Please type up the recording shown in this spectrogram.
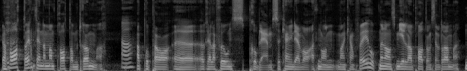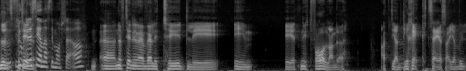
Jag hatar egentligen när man pratar om drömmar. Ja, Apropå eh, relationsproblem så kan ju det vara att någon, man kanske är ihop med någon som gillar att prata om sina drömmar. Nu för gjorde tiden, det senast i morse. Ja. eh, nu för tiden är jag väldigt tydlig i, i ett nytt förhållande. Att jag direkt säger så här, jag vill,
